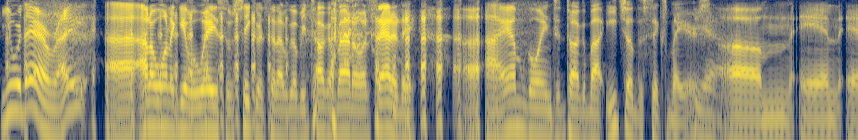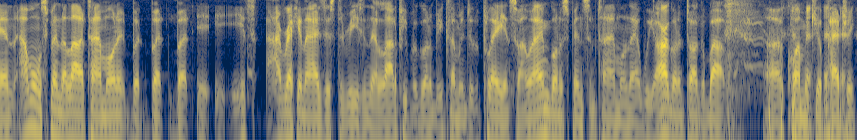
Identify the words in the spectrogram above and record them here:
you were there, right? Uh, I don't want to give away some secrets that I'm going to be talking about on Saturday. Uh, I am going to talk about each of the six mayors, yeah. um, and and I won't spend a lot of time on it. But but but it, it's I recognize it's the reason that a lot of people are going to be coming to the play, and so I am going to spend some time on that. We are going to talk about uh, Kwame Kilpatrick.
